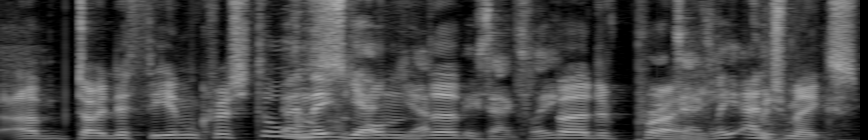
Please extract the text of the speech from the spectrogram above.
uh, dilithium crystals And they- yeah, on the exactly. bird of prey, Exactly, and- which makes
